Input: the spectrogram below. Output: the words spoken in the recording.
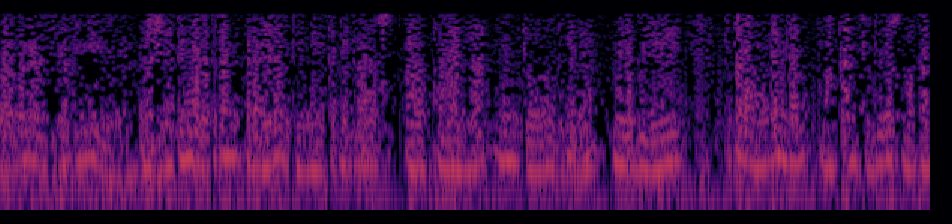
walaupun energinya tinggi. Energinya tinggi, itu kan pada begini, ketika uh, gulanya muncul, gitu ya, melebihi, kita nggak mungkin kan makan terus makan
